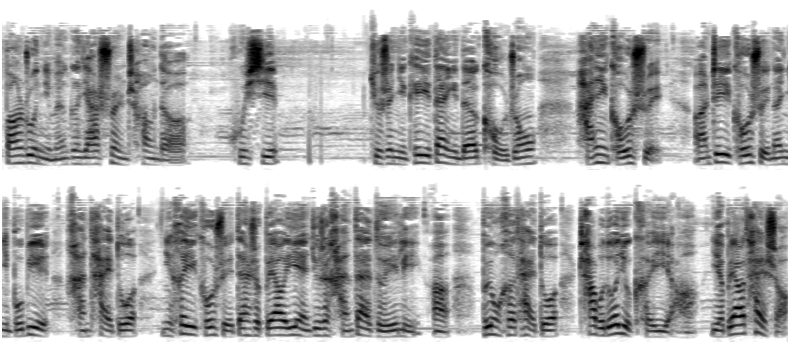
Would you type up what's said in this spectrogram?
帮助你们更加顺畅的呼吸。就是你可以在你的口中含一口水。啊，这一口水呢，你不必含太多，你喝一口水，但是不要咽，就是含在嘴里啊，不用喝太多，差不多就可以啊，也不要太少，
